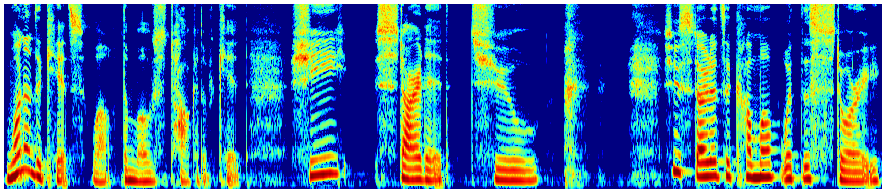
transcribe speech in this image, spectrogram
one of the kids, well, the most talkative kid, she started to she started to come up with this story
